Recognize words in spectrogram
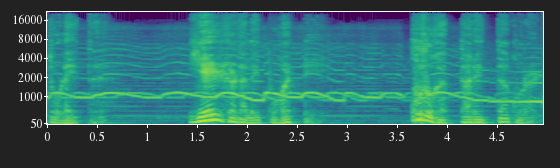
துளைத்து ஏழ்கடலை புகட்டி குறுகத் தரித்த குரல்.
